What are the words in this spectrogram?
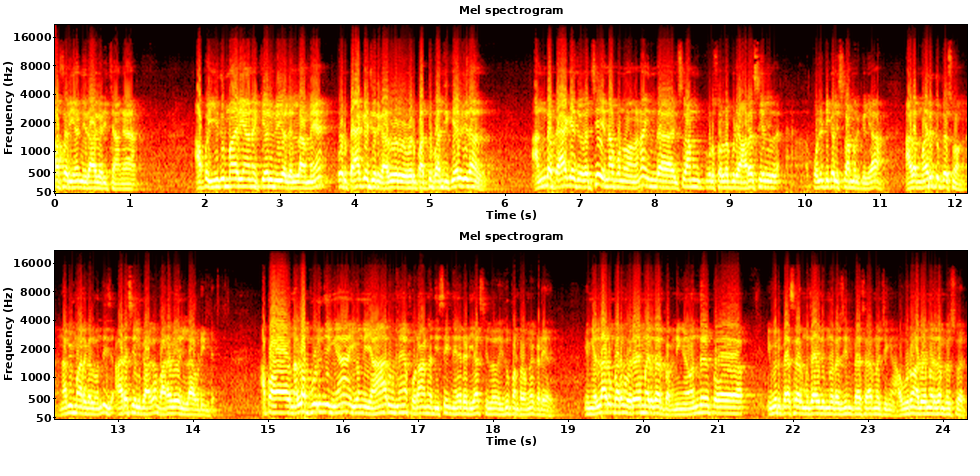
ஆஃபர் ஏன் நிராகரிச்சாங்க? அப்போ இது மாதிரியான கேள்விகள் எல்லாமே ஒரு பேக்கேஜ் இருக்குது அது ஒரு ஒரு பத்து பஞ்சு கேள்வி தான் அது. அந்த பேக்கேஜை வச்சு என்ன பண்ணுவாங்கன்னா இந்த இஸ்லாம் கூட சொல்லக்கூடிய அரசியல் பொலிட்டிக்கல் இஸ்லாம் இருக்கு இல்லையா அதை மறுத்து பேசுவாங்க. நபிமார்கள் வந்து அரசியலுக்காக வரவே இல்லை அப்படின்ட்டு. அப்போ நல்லா புரிஞ்சுங்க இவங்க யாருமே குரான் ஹதீஸை நேரடியாக சில இது பண்ணுறவங்க கிடையாது. இவங்க எல்லாரும் பாருங்க ஒரே மாதிரி தான் இருப்பாங்க. நீங்கள் வந்து இப்போ இவர் பேசுகிறார் முஜாஹித் இப்னு ரஜின் பேசுறாருன்னு வச்சுங்க அவரும் அதே மாதிரி தான் பேசுவார்.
